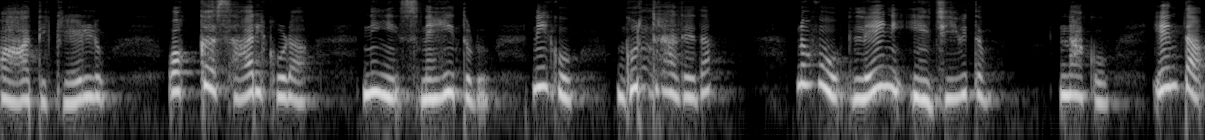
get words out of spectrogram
పాతికేళ్ళు. ఒక్కసారి కూడా నీ స్నేహితుడు నీకు గుర్తు రాలేదా? నువ్వు లేని ఈ జీవితం నాకు ఎంత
